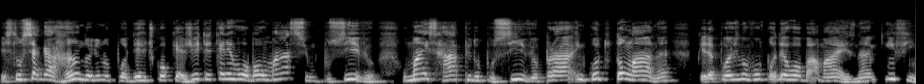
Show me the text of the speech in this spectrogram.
Eles estão se agarrando ali no poder de qualquer jeito, eles querem roubar o máximo possível, o mais rápido possível, para enquanto estão lá, né? Porque depois não vão poder roubar mais, né? Enfim,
